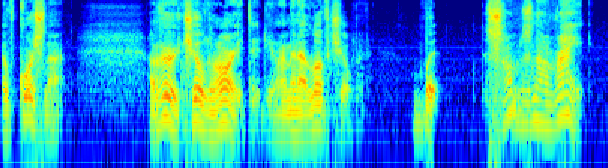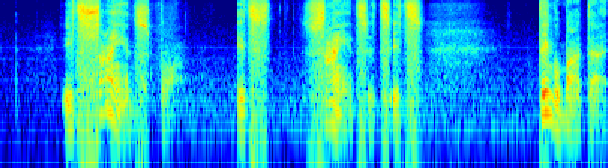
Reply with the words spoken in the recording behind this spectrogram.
Of course not. I'm very children-oriented, you know I mean? I love children. But something's not right. It's science, bro. It's science. It's, it's, Think about that.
